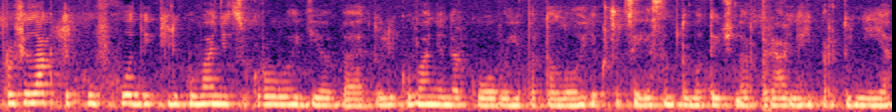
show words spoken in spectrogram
Профілактику входить лікування цукрового діабету, лікування ниркової патології, якщо це є симптоматична артеріальна гіпертонія,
